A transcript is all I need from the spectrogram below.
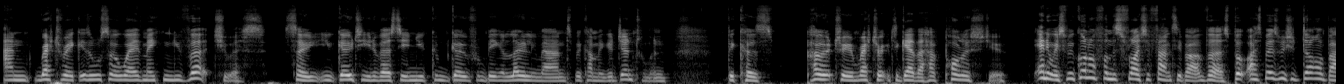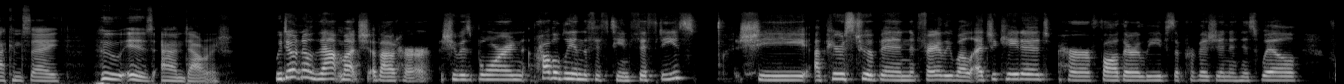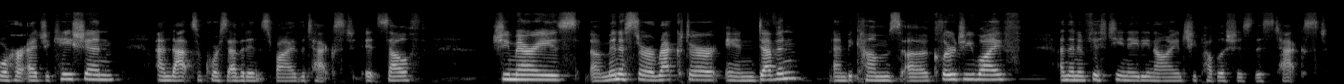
and rhetoric is also a way of making you virtuous. So you go to university and you can go from being a lowly man to becoming a gentleman because poetry and rhetoric together have polished you. Anyway, so we've gone off on this flight of fancy about verse, but I suppose we should dial back and say, who is Anne Dowriche? We don't know that much about her. She was born probably in the 1550s. She appears to have been fairly well educated. Her father leaves a provision in his will for her education. And that's, of course, evidenced by the text itself. She marries a minister, a rector in Devon, and becomes a clergy wife. And then in 1589, she publishes this text.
